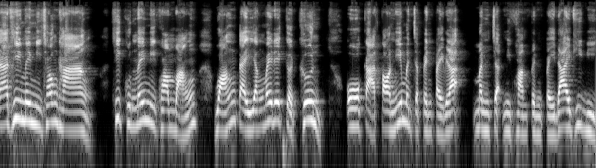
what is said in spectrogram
นะที่ไม่มีช่องทางที่คุณไม่มีความหวังหวังแต่ยังไม่ได้เกิดขึ้น โอกาสตอนนี้มันจะเป็นไปละมันจะมีความเป็นไปได้ที่ดี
